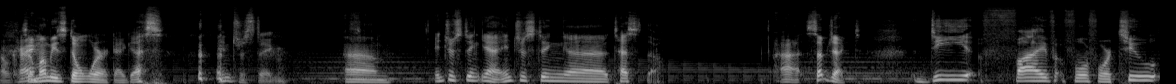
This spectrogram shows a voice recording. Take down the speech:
Okay. So mummies don't work, I guess. Interesting. Um, interesting. Yeah, interesting uh, test though. Uh, subject D5442,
